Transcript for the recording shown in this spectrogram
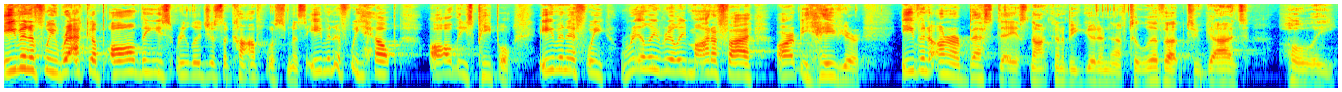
Even if we rack up all these religious accomplishments, even if we help all these people, even if we really, really modify our behavior, even on our best day, it's not going to be good enough to live up to God's holy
